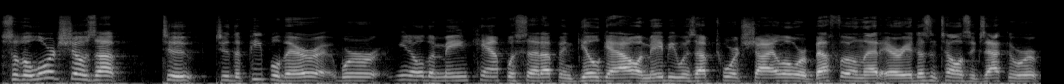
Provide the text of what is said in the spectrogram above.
So the Lord shows up to, to the people there where, you know, the main camp was set up in Gilgal and maybe was up towards Shiloh or Bethel in that area. It doesn't tell us exactly where,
